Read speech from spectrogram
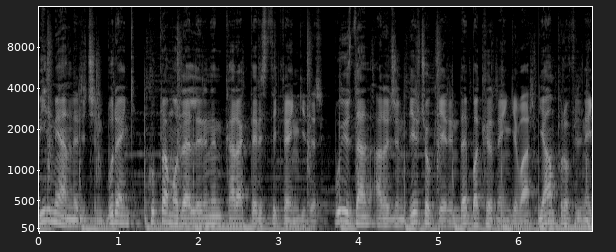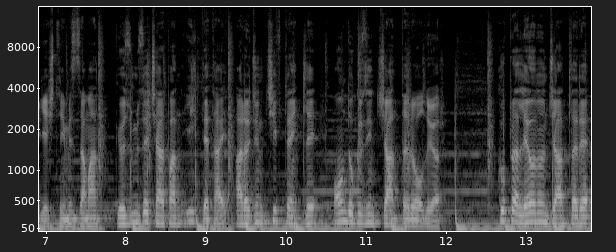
Bilmeyenler için bu renk Cupra modellerinin karakteristik rengidir. Bu yüzden aracın birçok yerinde bakır rengi var. Yan profiline geçtiğimiz zaman gözümüze çarpan ilk detay aracın çift renkli 19 inç jantları oluyor. Cupra Leon'un jantları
